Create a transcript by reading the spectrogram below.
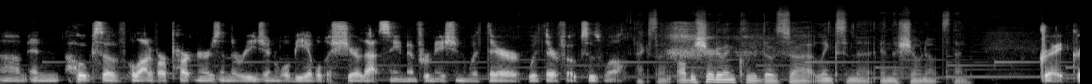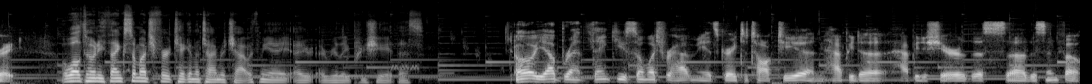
Um, and hopes of a lot of our partners in the region will be able to share that same information with their with their folks as well. Excellent. I'll be sure to include those uh, links in the in the show notes then. Great, great. Well, Tony, thanks so much for taking the time to chat with me. I, I, I really appreciate this. Oh yeah, Brent. Thank you so much for having me. It's great to talk to you, and happy to happy to share this uh, this info.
